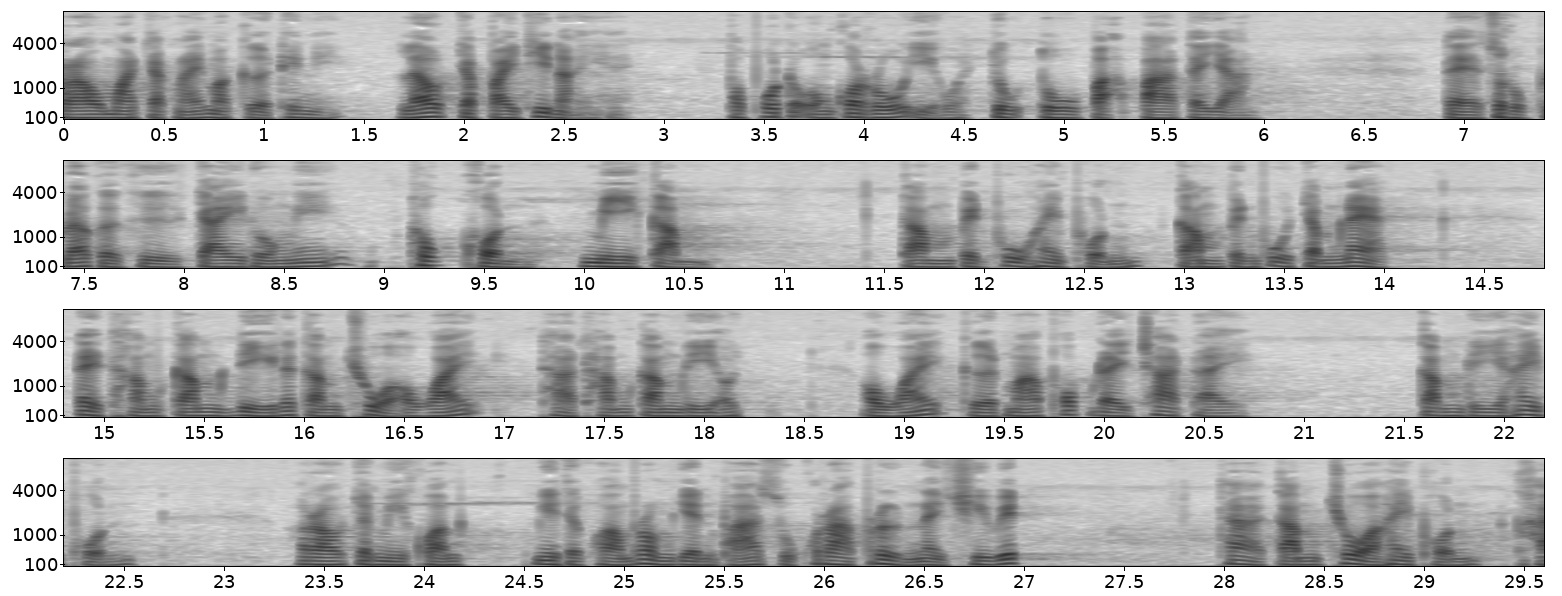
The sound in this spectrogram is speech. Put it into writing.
เรามาจากไหนมาเกิดที่นี่ แล้วจะไปที่ไหน พระพุทธองค์ก็รู้อีกว่า จุตูปะปาตยาน แต่สรุปแล้วก็คือใจดวงนี้ทุกคนมีกรรม กรรมเป็นผู้ให้ผล กรรมเป็นผู้จำแนก ได้ทำกรรมดีและกรรมชั่วเอาไว้ ถ้าทำกรรมดีเอาเอาไว้เกิดมาพบใดชาติใด กรรมดีให้ผล เราจะมีความมีแต่ความร่มเย็นผาสุขราบรื่นในชีวิต ถ้ากรรมชั่วให้ผล ใคร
